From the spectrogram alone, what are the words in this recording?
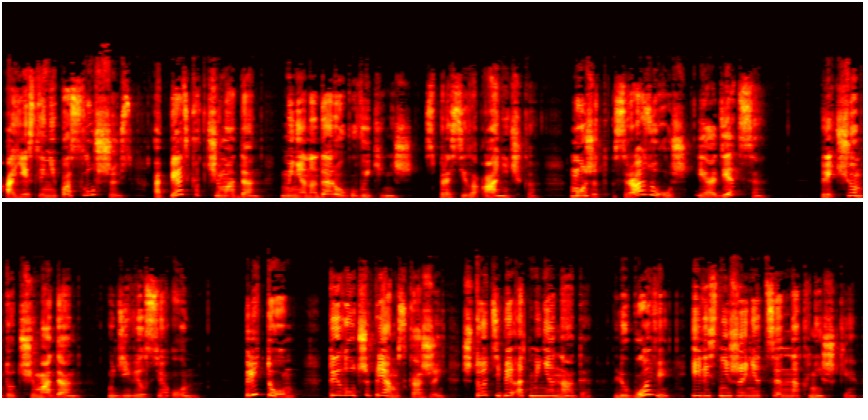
А если не послушаюсь, опять как чемодан меня на дорогу выкинешь? Спросила Анечка. Может, сразу уж и одеться? При чем тут чемодан? Удивился он. Притом, ты лучше прямо скажи, что тебе от меня надо, любови или снижение цен на книжки?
